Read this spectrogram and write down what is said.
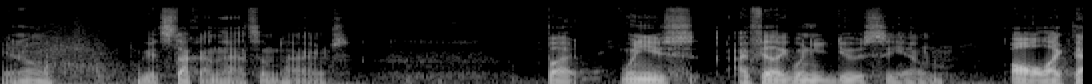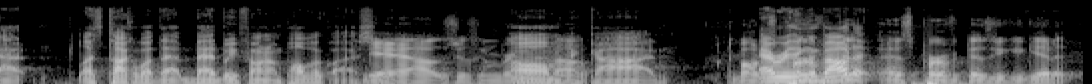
You know, we get stuck on that sometimes. But when you, I feel like when you do see them, oh, like that. Let's talk about that bed we found on public last year. Yeah, I was just gonna bring. It up. Oh my up. god. About Everything about as, as perfect as you could get it.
